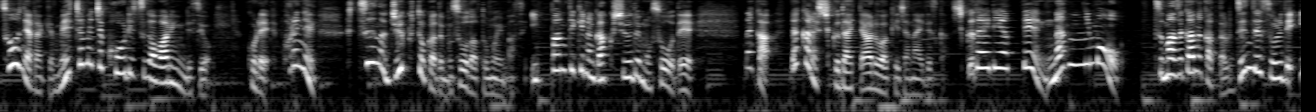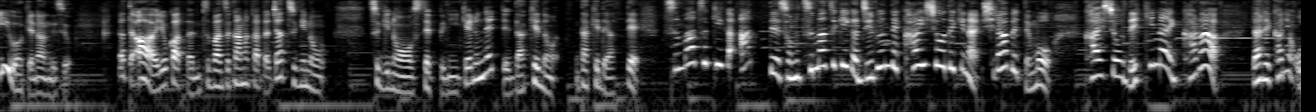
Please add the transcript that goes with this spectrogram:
そうじゃなきゃめちゃめちゃ効率が悪いんですよ。これ。これね、普通の塾とかでもそうだと思います。一般的な学習でもそうで、なんか、だから宿題ってあるわけじゃないですか。宿題でやって何にもつまずかなかったら全然それでいいわけなんですよ。だって、ああ、よかったね、つまずかなかった。じゃあ次の、次のステップに行けるねってだけの、だけであって、つまずきがあって、そのつまずきが自分で解消できない。調べても解消できないから、誰かに教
